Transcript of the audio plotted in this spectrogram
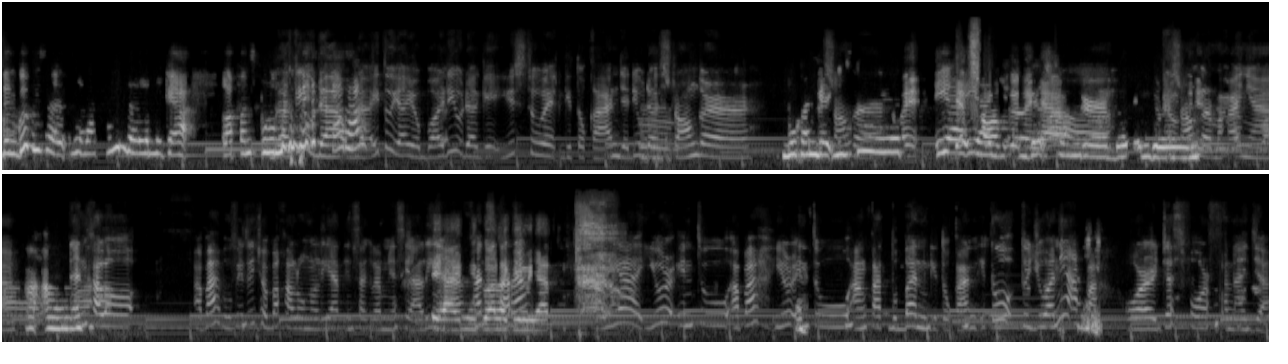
dan gue bisa ngelakuin dalam kayak 8 10 menit udah, sekarang. udah itu ya your body udah get used to it gitu kan jadi udah hmm. stronger bukan get used to it iya iya stronger, get ya. stronger, get stronger makanya uh -uh. dan kalau apa Bu Fitri coba kalau ngelihat Instagramnya si Alia ya, ini kan gua lagi lihat Alia you're into apa you're into angkat beban gitu kan itu tujuannya apa or just for fun aja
